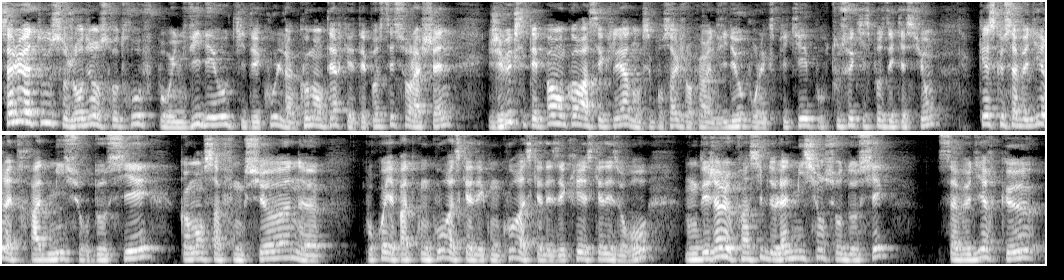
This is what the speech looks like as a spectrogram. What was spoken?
Salut à tous, aujourd'hui on se retrouve pour une vidéo qui découle d'un commentaire qui a été posté sur la chaîne. J'ai vu que c'était pas encore assez clair, donc c'est pour ça que je vais faire une vidéo pour l'expliquer pour tous ceux qui se posent des questions. Qu'est-ce que ça veut dire être admis sur dossier? Comment ça fonctionne? Euh, Pourquoi il n'y a pas de concours? Est-ce qu'il y a des concours? Est-ce qu'il y a des écrits? Est-ce qu'il y a des oraux? Donc déjà le principe de l'admission sur dossier, ça veut dire que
